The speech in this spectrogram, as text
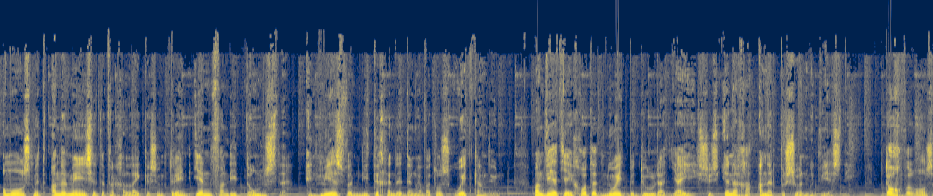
Om ons met ander mense te vergelyk is omtrent een van die domste en mees vernietigende dinge wat ons ooit kan doen. Want weet jy, God het nooit bedoel dat jy soos enige ander persoon moet wees nie. Tog wil ons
